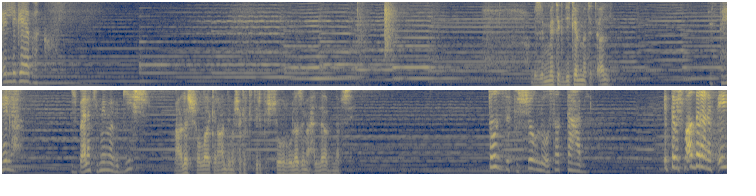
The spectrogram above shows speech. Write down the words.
اللي جابك. بذمتك دي كلمة تتقال؟ تستاهلها. مش بقالك يومين ما بتجيش. معلش والله كان عندي مشاكل كتير في الشغل ولازم أحلها بنفسي. طز في الشغل قصاد تعبي. أنت مش مقدر أنا في إيه؟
